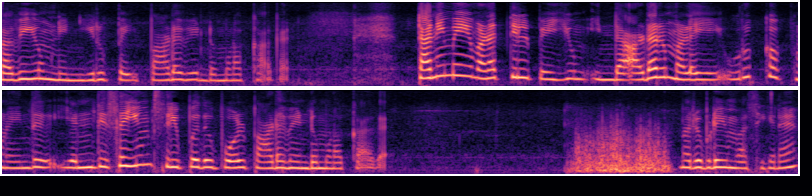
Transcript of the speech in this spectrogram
கவியும் நின் இருப்பை பாட வேண்டும் உனக்காக. தனிமை வனத்தில் பெய்யும் இந்த அடர் மலையை உருக்க புனைந்து என் திசையும் சிரிப்பது போல் பாட வேண்டும் உனக்காக. மறுபடியும் வாசிக்கிறேன்.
